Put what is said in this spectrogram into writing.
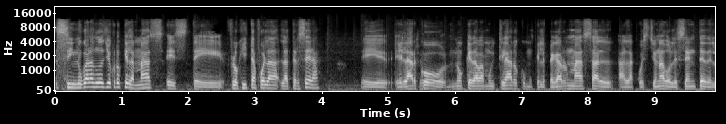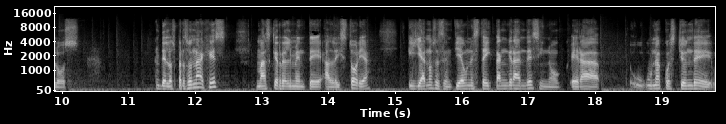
sin lugar a dudas, yo creo que la más este, flojita fue la, tercera. Eh, el arco no quedaba muy claro, como que le pegaron más al, a la cuestión adolescente de los, de los personajes más que realmente a la historia y ya no se sentía un stake tan grande, sino era una cuestión de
